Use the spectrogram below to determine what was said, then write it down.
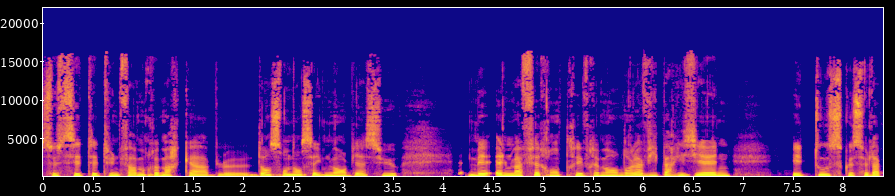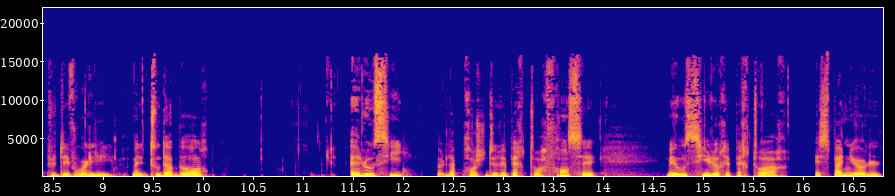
c'était une femme remarquable dans son enseignement, bien sûr, mais elle m'a fait rentrer vraiment dans la vie parisienne et tout ce que cela peut dévoiler. Mais tout d'abord, elle aussi, l'approche du répertoire français, mais aussi le répertoire espagnol.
